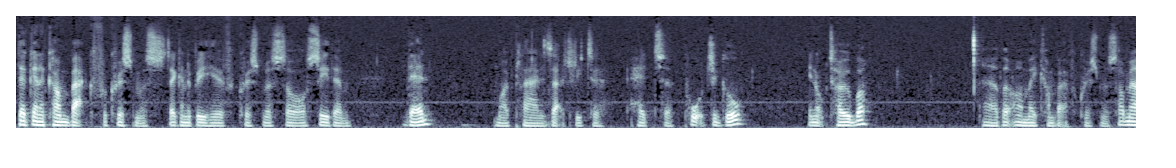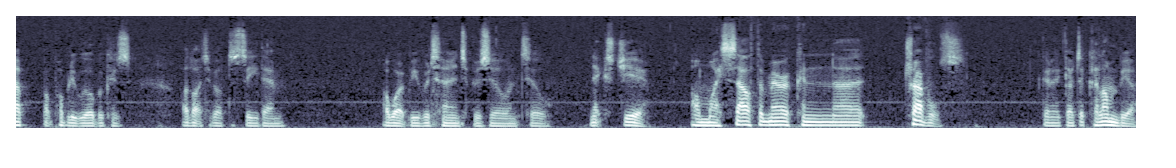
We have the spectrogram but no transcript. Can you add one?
they're going to come back for Christmas. They're going to be here for Christmas, so I'll see them then. My plan is actually to head to Portugal in October, uh, but I may come back for Christmas. I mean, I, I probably will because I'd like to be able to see them. I won't be returning to Brazil until next year. On my South American uh, travels, going to go to Colombia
